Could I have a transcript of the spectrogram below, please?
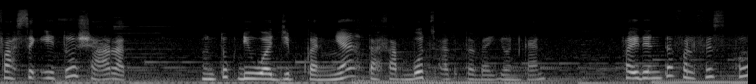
fasik itu syarat untuk diwajibkannya tasabbut atau tabayyun kan. Fa idantafal fisqu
